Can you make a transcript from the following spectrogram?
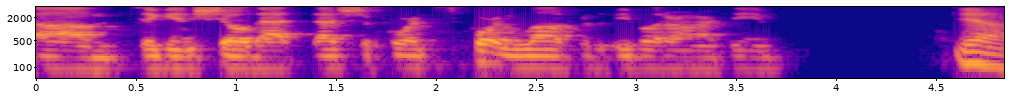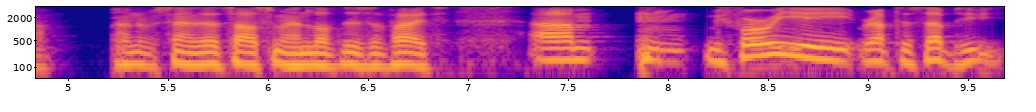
um, to, again, show that, that support, support and love for the people that are on our team. Yeah, 100%. That's awesome. I love this advice. Um, before we wrap this up, do you,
